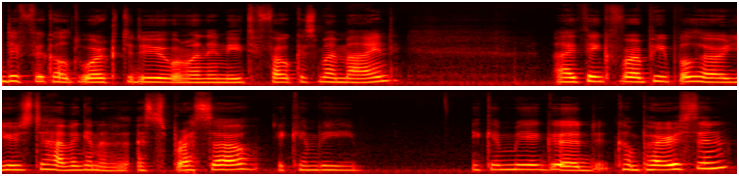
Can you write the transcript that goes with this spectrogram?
difficult work to do and when I need to focus my mind. I think for people who are used to having an espresso, it can be it can be a good comparison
